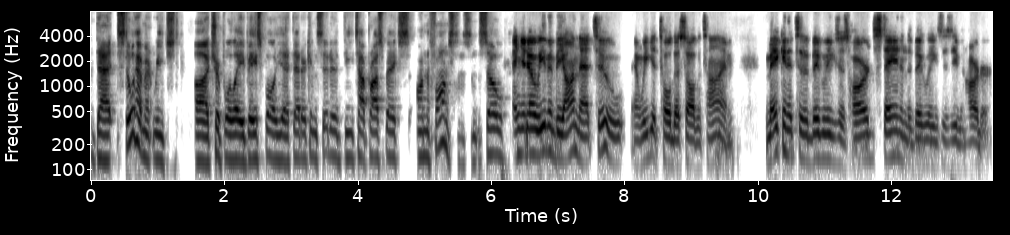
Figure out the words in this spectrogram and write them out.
that still haven't reached uh, AAA baseball yet that are considered the top prospects on the farm system. So, and you know, even beyond that too, and we get told this all the time, making it to the big leagues is hard. Staying in the big leagues is even harder.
